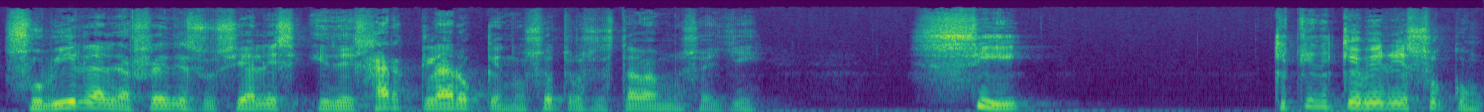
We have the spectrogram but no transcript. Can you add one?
subirla a las redes sociales y dejar claro que nosotros estábamos allí. Sí. ¿Qué tiene que ver eso con,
